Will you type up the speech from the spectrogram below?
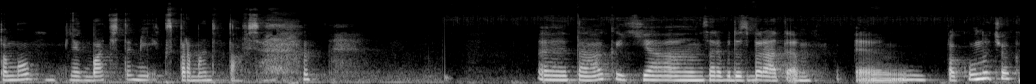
Тому, як бачите, мій експеримент вдався. Е, так, я зараз буду збирати е, пакуночок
